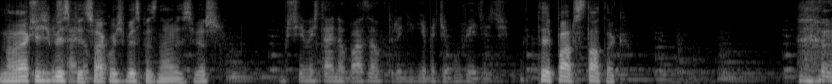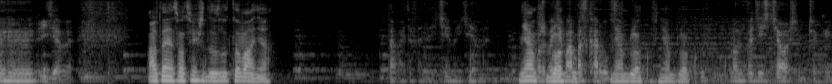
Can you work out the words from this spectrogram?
Na jakiejś Musimy wyspie, trzeba jakąś wyspę znaleźć, wiesz? Musimy mieć tajną bazę, o której nikt nie będzie mógł wiedzieć. Ty, patrz, statek. Idziemy. Ale ten jest łatwiejszy do zlutowania. Dawaj, dawaj, idziemy, idziemy. Nie mam Może już będzie mapa bloków. skarbów. Nie mam bloków, nie mam bloków. Mam 28, czekaj.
